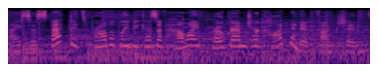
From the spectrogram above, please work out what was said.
I suspect it's probably because of how I programmed her cognitive functions.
